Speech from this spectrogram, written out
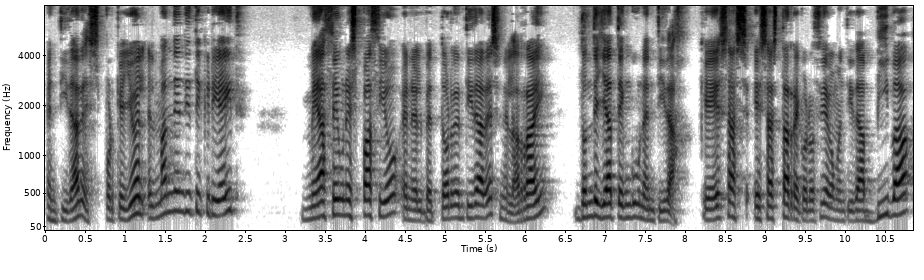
entidades, porque yo el, el man entity create me hace un espacio en el vector de entidades, en el array, donde ya tengo una entidad, que esa, esa está reconocida como entidad viva,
